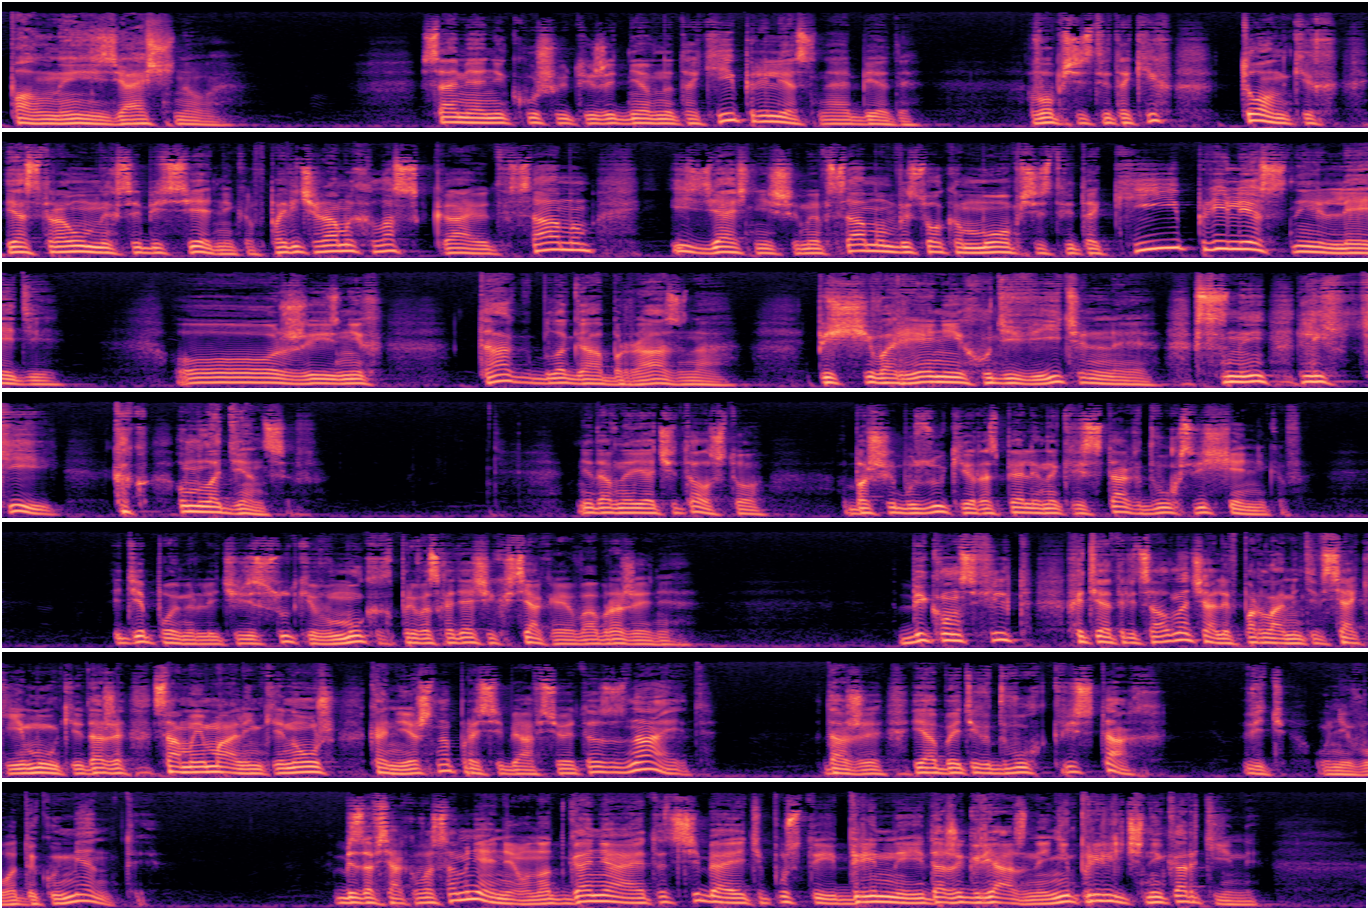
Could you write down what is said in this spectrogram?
полны изящного. Сами они кушают ежедневно такие прелестные обеды. В обществе таких тонких и остроумных собеседников. По вечерам их ласкают в самом изящнейшем и в самом высоком обществе такие прелестные леди. О, жизнь их так благообразна, пищеварение их удивительное, сны легки, как у младенцев. Недавно я читал, что баши-бузуки распяли на крестах двух священников. И те померли через сутки в муках, превосходящих всякое воображение. Биконсфильд, хотя отрицал вначале в парламенте всякие муки, даже самые маленькие, но уж, конечно, про себя все это знает. Даже и об этих двух крестах. Ведь у него документы. Безо всякого сомнения он отгоняет от себя эти пустые, дрянные и даже грязные, неприличные картины.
